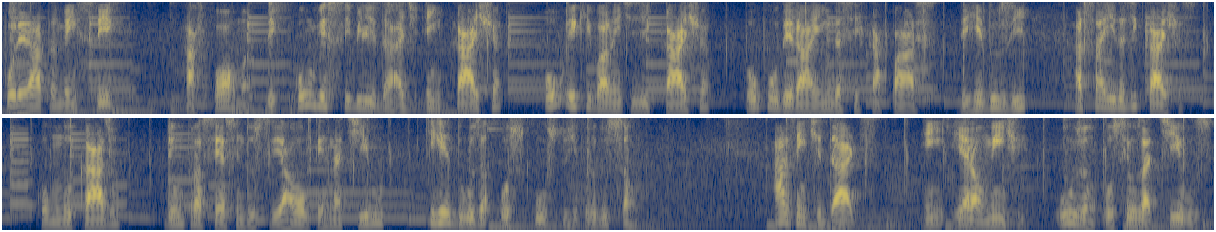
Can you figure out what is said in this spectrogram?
Poderá também ser a forma de conversibilidade em caixa ou equivalente de caixa, ou poderá ainda ser capaz de reduzir as saídas de caixas, como no caso de um processo industrial alternativo que reduza os custos de produção. As entidades, em, geralmente, usam os seus ativos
